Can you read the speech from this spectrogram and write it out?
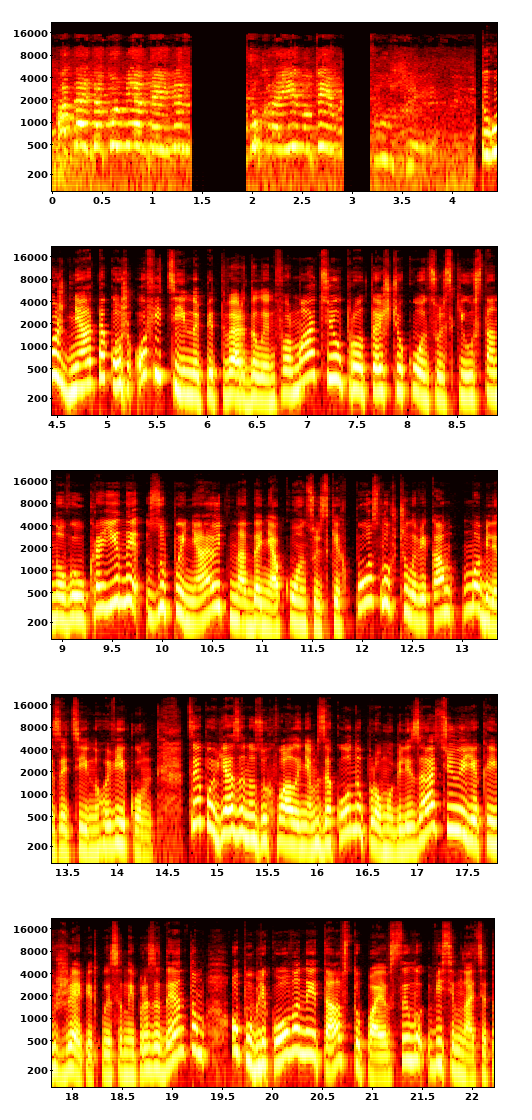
Отдай документи і йди в Україну, ти служи. Того ж дня також офіційно підтвердили інформацію про те, що консульські установи України зупиняють надання консульських послуг чоловікам мобілізаційного віку. Це пов'язано з ухваленням закону про мобілізацію, який вже підписаний президентом, опублікований та вступає в силу 18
